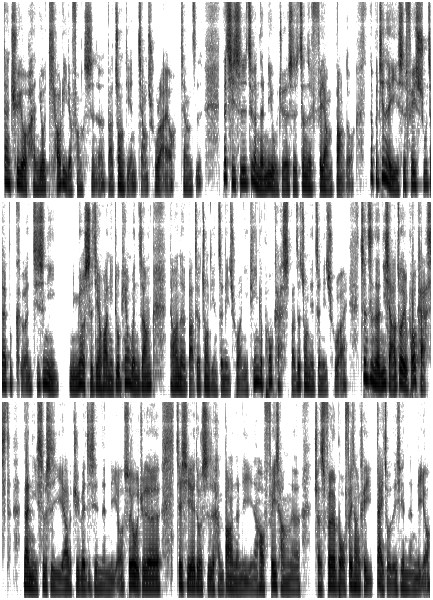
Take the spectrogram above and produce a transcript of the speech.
但却又很有条理的方式呢，把重点讲出来哦，这样子。那其实这个能力，我觉得是真的是非常棒的哦。那不见得也是非书摘不可，其实你。你没有时间的话，你读篇文章，然后呢，把这个重点整理出来；你听一个 podcast，把这重点整理出来。甚至呢，你想要做一个 podcast，那你是不是也要具备这些能力哦？所以我觉得这些都是很棒的能力，然后非常的 transferable，非常可以带走的一些能力哦。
